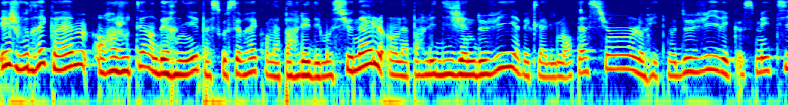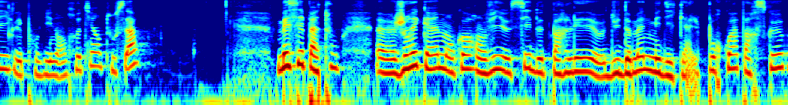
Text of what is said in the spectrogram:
Et je voudrais quand même en rajouter un dernier, parce que c'est vrai qu'on a parlé d'émotionnel, on a parlé de vie avec l'alimentation, le rythme de vie, les cosmétiques, les produits d'entretien, tout ça. Mais c'est pas tout. Euh, j'aurais quand même encore envie aussi de te parler euh, du domaine médical. Pourquoi? Parce que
